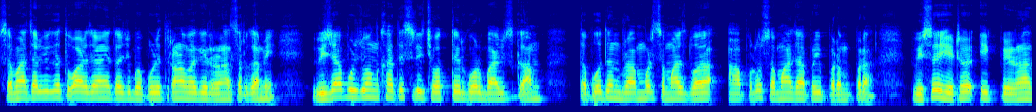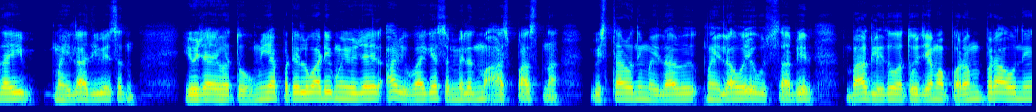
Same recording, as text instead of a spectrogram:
સમાચાર વિગતવાર જાણીએ તો આજે બપોરે ત્રણ વાગે રણાસર ગામે વિજાપુર ઝોન ખાતે શ્રી છોતેર કોર બાવીસ ગામ તપોધન બ્રાહ્મણ સમાજ દ્વારા આપણો સમાજ આપણી પરંપરા વિષય હેઠળ એક પ્રેરણાદાયી મહિલા અધિવેશન યોજાયો હતો. ઉમિયા પટેલવાડીમાં યોજાયેલ આ વિભાગીય સંમેલનમાં આસપાસના વિસ્તારોની મહિલાઓ, મહિલાઓએ ઉત્સાહભેર ભાગ લીધો હતો, જેમાં પરંપરાઓને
